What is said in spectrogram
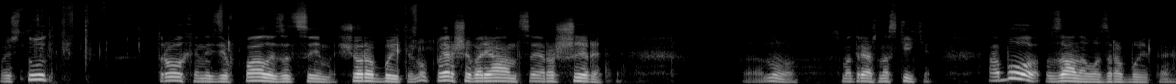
Ось тут трохи не зівпали за цими. Що робити? Ну, перший варіант це розширити. Е, Ну, смотря ж наскільки. Або заново зробити.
